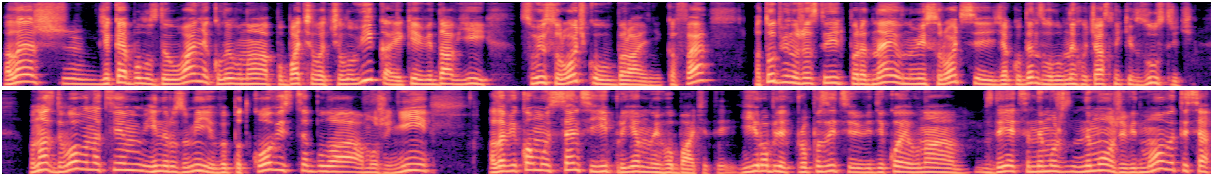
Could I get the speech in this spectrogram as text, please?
Але ж е, яке було здивування, коли вона побачила чоловіка, який віддав їй свою сорочку у вбиральні кафе, а тут він уже стоїть перед нею в новій сорочці як один з головних учасників зустрічі. Вона здивована цим і не розуміє, випадковість це була, а може ні. Але в якомусь сенсі їй приємно його бачити. Їй роблять пропозицію, від якої вона, здається, не, мож, не може відмовитися.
